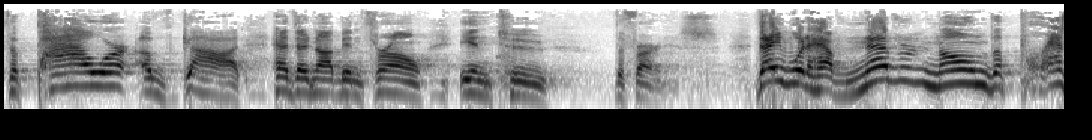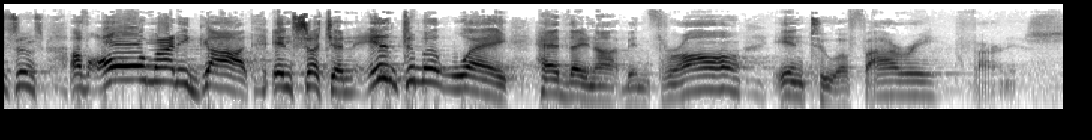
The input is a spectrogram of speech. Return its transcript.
the power of God had they not been thrown into the furnace. They would have never known the presence of Almighty God in such an intimate way had they not been thrown into a fiery furnace.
